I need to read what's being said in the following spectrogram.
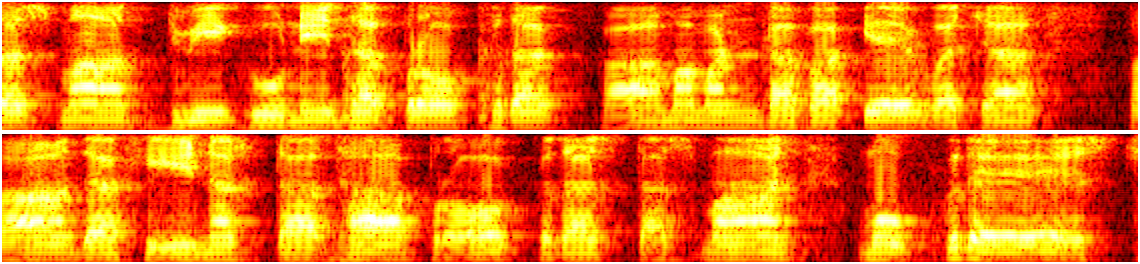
तस्माद्विगुणितः प्रोक्तः काममण्डप एव च। पादहीनस्तथा प्रोक्तस्तस्मान् मुक्तेश्च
